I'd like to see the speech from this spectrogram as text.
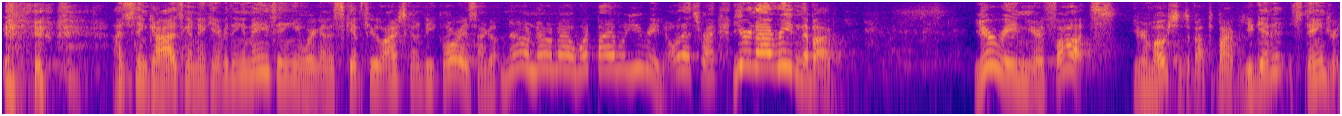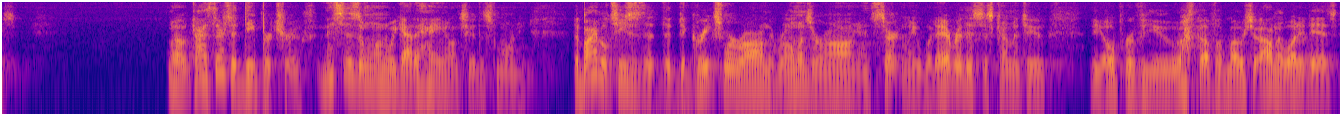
I just think God's going to make everything amazing and we're going to skip through life. It's going to be glorious. And I go, no, no, no. What Bible are you reading? Oh, that's right. You're not reading the Bible. You're reading your thoughts, your emotions about the Bible. You get it? It's dangerous. Well, guys, there's a deeper truth. And this is the one we got to hang on to this morning. The Bible teaches that the, the Greeks were wrong, the Romans are wrong, and certainly whatever this is coming to, the Oprah view of emotion, I don't know what it is,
